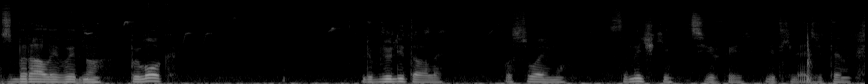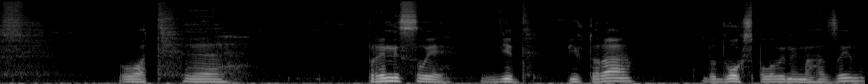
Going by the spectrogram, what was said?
збирали, видно, пилок. Люблю літо, але по-своєму синички цвіркають, відхиляють від теми. От. Принесли від півтора до двох з половиною магазин.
